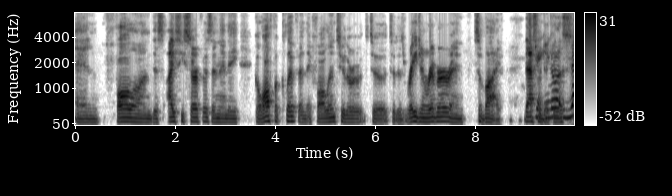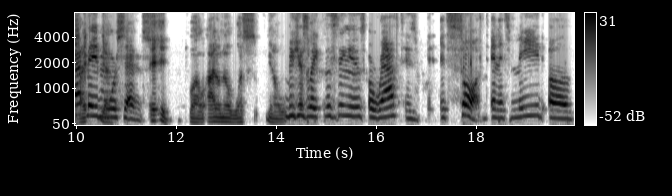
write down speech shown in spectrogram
and fall on this icy surface, and then they go off a cliff and they fall into the to to this raging river and survive. That's Okay, you know ridiculous. That right? made Yeah. more sense. It, it well, I don't know what's you know because like the thing is a raft is it's soft and it's made of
